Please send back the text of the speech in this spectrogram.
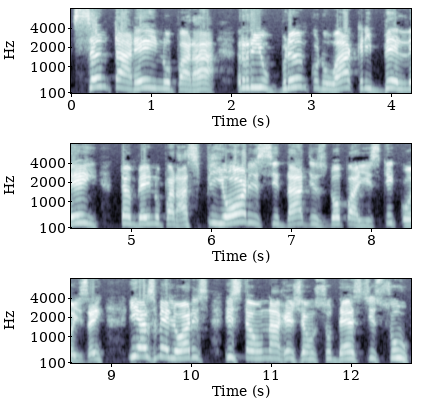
Santarém, no Pará, Rio Branco, no Acre, Belém, também no Pará. As piores cidades do país. Que coisa, hein? E as melhores estão na região Sudeste e Sul.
